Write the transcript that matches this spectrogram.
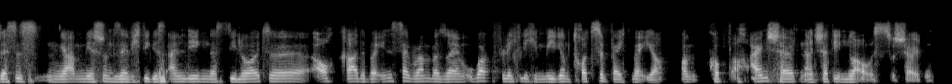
das ist ja mir schon ein sehr wichtiges Anliegen, dass die Leute auch gerade bei Instagram, bei so einem oberflächlichen Medium trotzdem vielleicht mal ihren Kopf auch einschalten, anstatt ihn nur auszuschalten.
